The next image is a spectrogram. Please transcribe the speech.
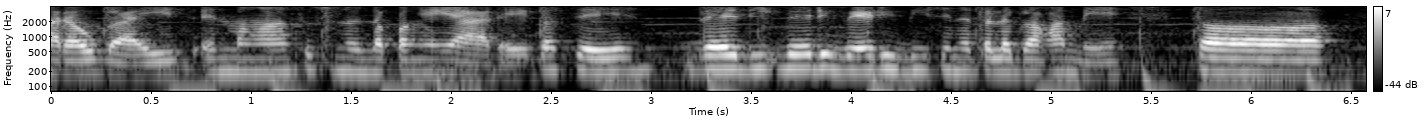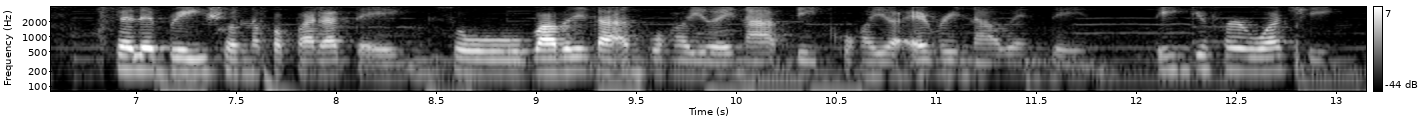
araw guys and mga susunod na pangyayari kasi ready, very very busy na talaga kami sa celebration na paparating. So, babalitaan ko kayo and na-update ko kayo every now and then. Thank you for watching.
